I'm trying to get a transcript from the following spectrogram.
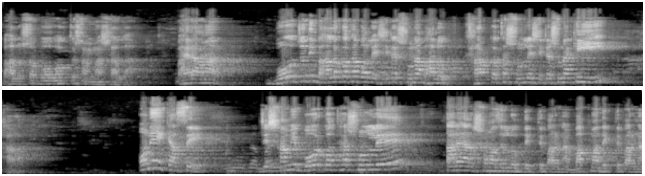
ভালো সব বউ ভক্ত স্বামী ভাইরা আমার, বউ যদি ভালো কথা বলে, সেটা শোনা ভালো। খারাপ কথা শুনলে সেটা শোনা কি? খারাপ। অনেক আছে যে স্বামী বউর কথা শুনলে তারে আর সমাজের লোক দেখতে পারে না বাপমা দেখতে পারে না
